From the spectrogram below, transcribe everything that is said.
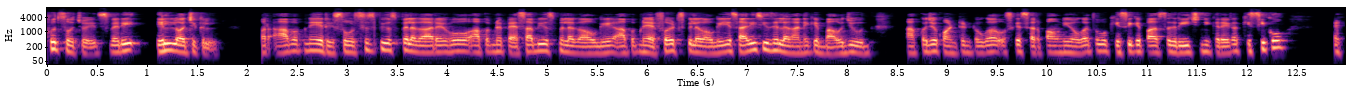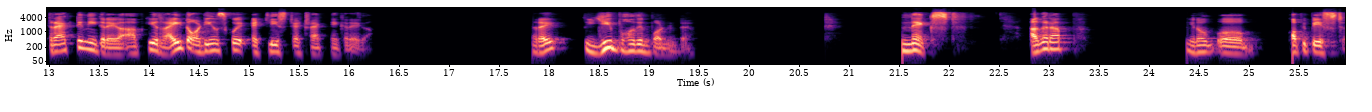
खुद सोचो इट्स वेरी इलॉजिकल और आप अपने रिसोर्सेज भी उस पर लगा रहे हो, आप अपने पैसा भी उसमें लगाओगे, आप अपने एफर्ट्स भी लगाओगे, ये सारी चीज़ें लगाने के बावजूद आपका जो कंटेंट होगा, उसके सरपाव नहीं होगा तो वो किसी के पास तक रीच नहीं करेगा, किसी को अट्रैक्ट ही नहीं करेगा। आपकी राइट ऑडियंस को एटलीस्ट अट्रैक्ट नहीं करेगा। Right right? तो ये बहुत इंपॉर्टेंट है नेक्स्ट अगर आप you know copy paste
